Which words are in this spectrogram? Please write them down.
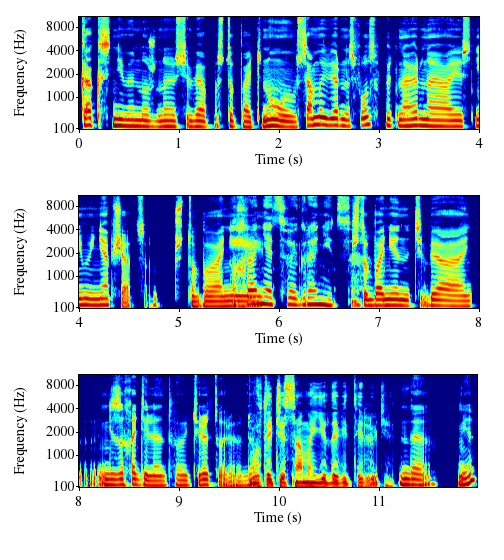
Как с ними нужно себя поступать? Ну, самый верный способ, это, наверное, с ними не общаться, чтобы они... Охранять свои границы. Чтобы они на тебя не заходили на твою территорию, да? Вот эти самые ядовитые люди? Да. Нет?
